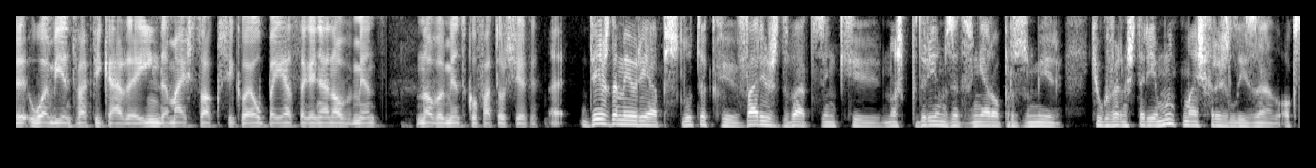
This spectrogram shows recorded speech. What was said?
eh, o ambiente vai ficar ainda mais tóxico. É o PS a ganhar novamente novamente com o fator chega? Eh, desde a maioria absoluta, que vários debates em que nós poderíamos adivinhar ou presumir que o governo estaria muito mais fragilizado ou que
